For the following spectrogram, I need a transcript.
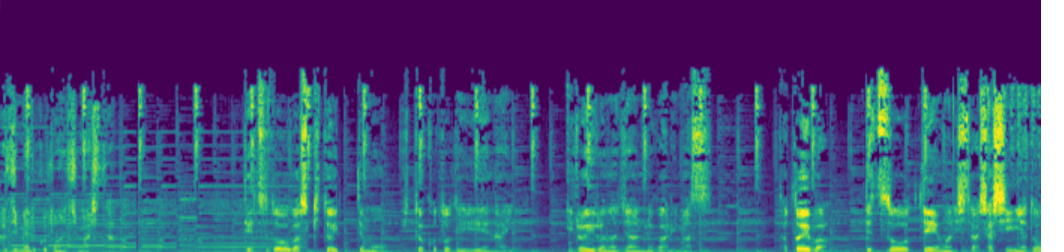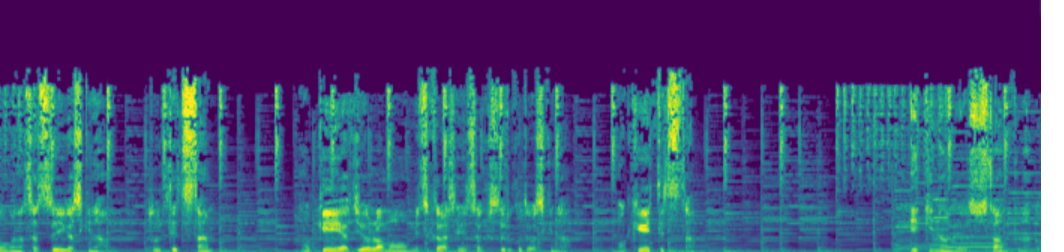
始めることにしました。鉄道が好きと言っても一言で言えないいろいろなジャンルがあります。例えば鉄道をテーマにした写真や動画の撮影が好きな撮り鉄さん。模型やジオラマを自ら制作することが好きな模型鉄さん。駅などでスタンプなど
